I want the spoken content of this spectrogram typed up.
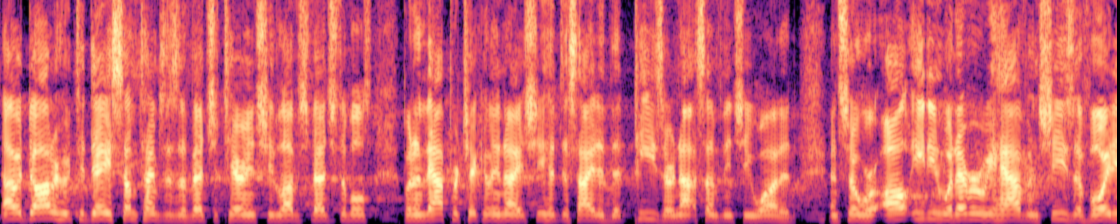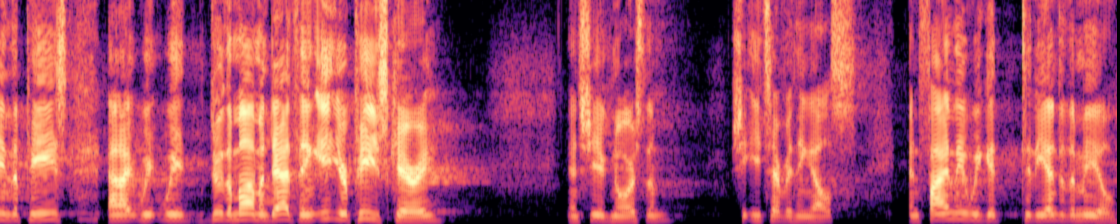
I have a daughter who today sometimes is a vegetarian. She loves vegetables, but on that particular night, she had decided that peas are not something she wanted. And so we're all eating whatever we have, and she's avoiding the peas. And I, we, we do the mom and dad thing eat your peas, Carrie. And she ignores them. She eats everything else. And finally, we get to the end of the meal,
